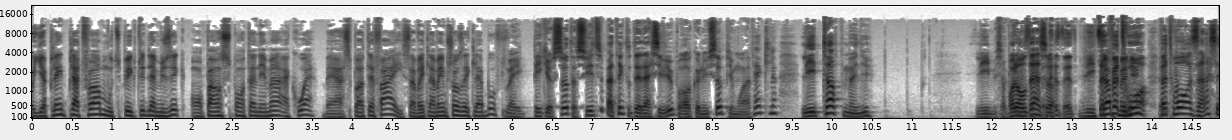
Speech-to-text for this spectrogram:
Il y a plein de plateformes où tu peux écouter de la musique. On pense spontanément à quoi? Ben, à Spotify. Ça va être la même chose avec la bouffe. Ben, pire que ça, t'as souviens-tu, Patrick, toi, assez vieux pour avoir connu ça, puis moi avec, là, les top menus. Les- C'est pas longtemps, ça. Les ça top fait menus. trois, fait trois ans. C'est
